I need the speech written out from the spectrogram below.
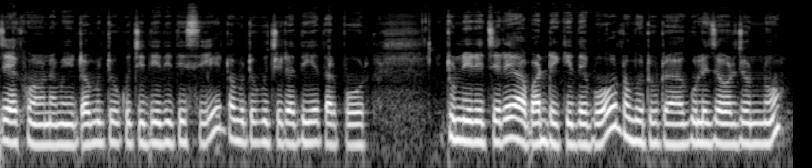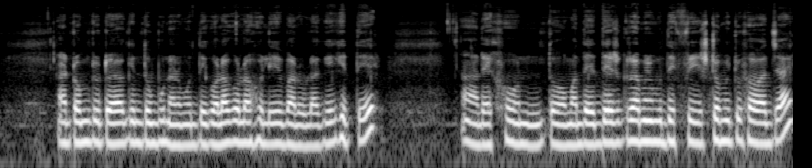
যে এখন আমি টমেটো কুচি দিয়ে দিতেছি, টমেটো কুচিটা দিয়ে তারপর একটু নেড়ে চেড়ে আবার ডেকে দেব টমেটোটা গলে যাওয়ার জন্য। আর টমেটোটা কিন্তু বোনার মধ্যে গলা গলা হলে ভালো লাগে খেতে। আর এখন তো আমাদের দেশ গ্রামের মধ্যে ফ্রেশ টমেটো পাওয়া যায়,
